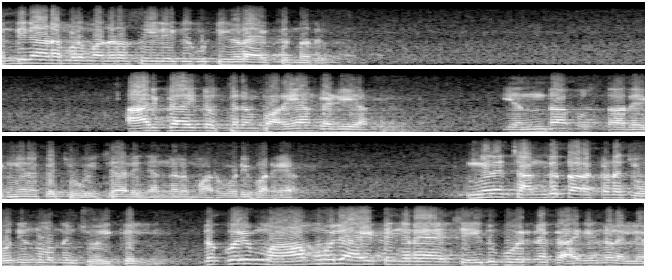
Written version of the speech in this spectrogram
എന്തിനാണ് നമ്മൾ മദ്രസയിലേക്ക് കുട്ടികളെ അയക്കുന്നത്? ആർക്കായിട്ട് ഉത്തരം പറയാൻ കഴിയാ? എന്താ പുസ്താദ എങ്ങനെയൊക്കെ ചോദിച്ചാൽ ഞങ്ങൾ മറുപടി പറയാം. ഇങ്ങനെ ചങ്ക് തറക്കണ ചോദ്യങ്ങളൊന്നും ചോദിക്കല്ലേ ഇതൊക്കെ ഒരു മാമൂലായിട്ട് ഇങ്ങനെ ചെയ്തു പോരുന്ന കാര്യങ്ങളല്ലേ.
